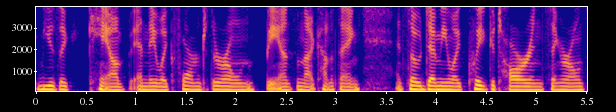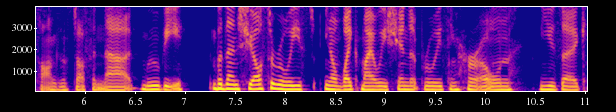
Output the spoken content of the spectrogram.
music camp and they like formed their own bands and that kind of thing. And so Demi like played guitar and sang her own songs and stuff in that movie. But then she also released, you know, like Miley, she ended up releasing her own music.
